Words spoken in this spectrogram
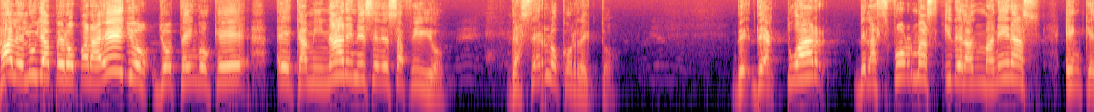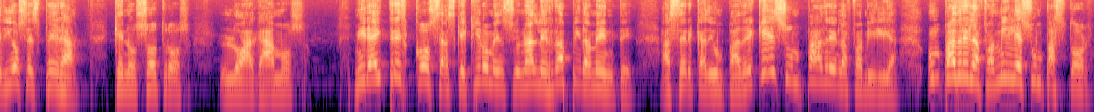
Aleluya, pero para ello yo tengo que eh, caminar en ese desafío de hacer lo correcto, de, de actuar de las formas y de las maneras en que Dios espera que nosotros lo hagamos. Mira, hay tres cosas que quiero mencionarles rápidamente acerca de un padre. ¿Qué es un padre en la familia? Un padre en la familia es un pastor.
